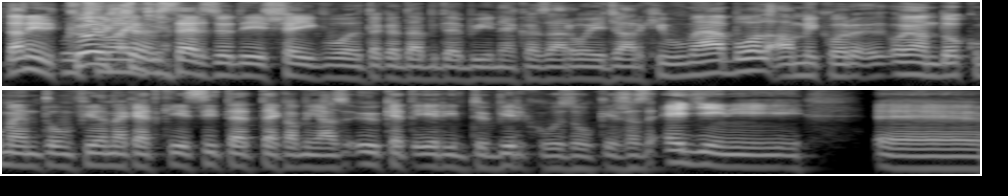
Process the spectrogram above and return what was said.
Daniel, kölcsön szerződéseik voltak a WWE-nek az ROH archívumából, amikor olyan dokumentumfilmeket készítettek, ami az őket érintő birkózók és az egyéni ö,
